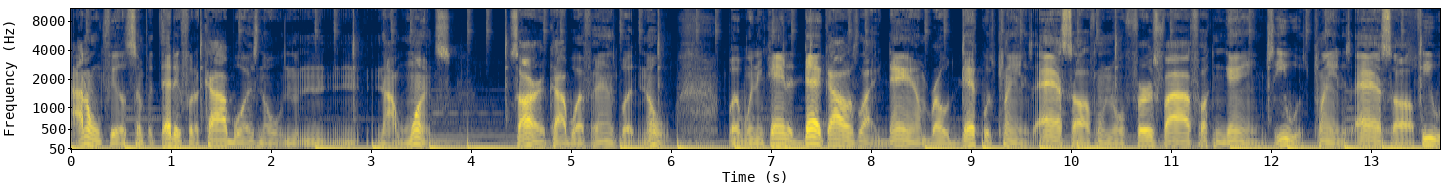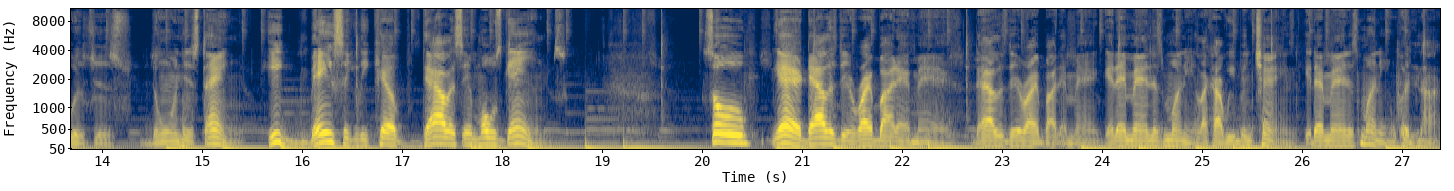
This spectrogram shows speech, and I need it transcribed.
I don't feel sympathetic for the Cowboys, no, n- n- not once. Sorry, Cowboy fans, but no. But when it came to Dak, I was like, damn, bro, Dak was playing his ass off on those first five fucking games. He was playing his ass off. He was just doing his thing. He basically kept Dallas in most games. So, yeah, Dallas did right by that man. Dallas did right by that man. Get that man his money, like how we've been chanting. Get that man his money and whatnot.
